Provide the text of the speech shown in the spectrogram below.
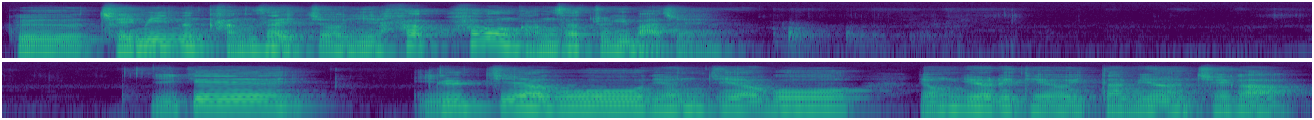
그 재미있는 강사 있죠? 이 학, 학원 강사 쪽이 맞아요. 이게 일지하고 연지하고 연결이 되어 있다면 제가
